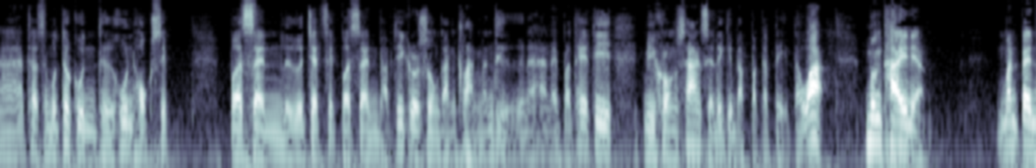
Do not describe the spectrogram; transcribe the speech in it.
นะถ้าสมมติถ้าคุณถือหุ้น 60 เปอร์เซ็นต์หรือ 70เปอร์เซ็นต์แบบที่กระทรวงการคลังนั้นถือนะฮะในประเทศที่มีโครงสร้างเศรษฐกิจแบบปกติ แต่ว่าเมืองไทยเนี่ยมันเป็น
